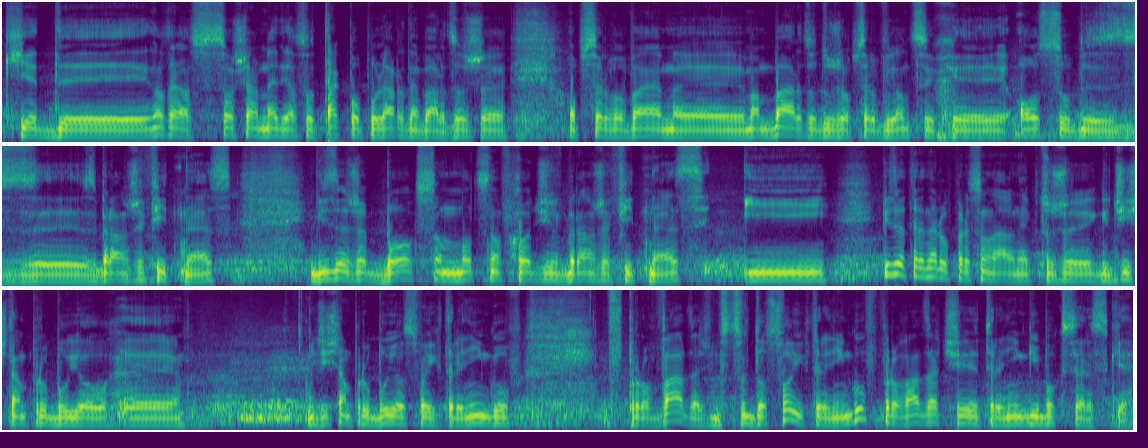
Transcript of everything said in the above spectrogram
kiedy no teraz social media są tak popularne bardzo, że obserwowałem, e, mam bardzo dużo obserwujących e, osób z, z branży fitness. Widzę, że boks mocno wchodzi w branżę fitness i widzę trenerów personalnych, którzy gdzieś tam próbują gdzieś tam próbują swoich treningów wprowadzać, do swoich treningów wprowadzać e, treningi bokserskie.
